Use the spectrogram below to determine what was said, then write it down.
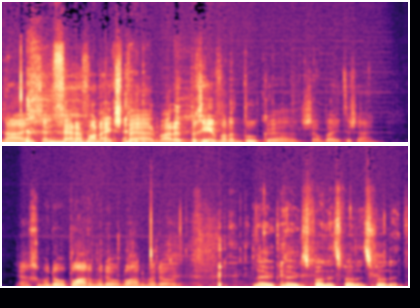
Nee, ver- verre van expert. Maar het begin van het boek eh, zou beter zijn. Ja, ga maar door, blader maar door, blader maar door. Leuk, leuk. Spannend, spannend, spannend.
